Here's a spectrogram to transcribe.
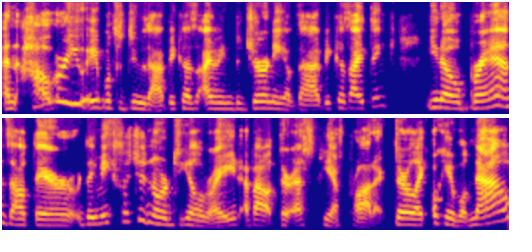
and how are you able to do that? Because i mean the journey of that because i think you know brands out there they make such an ordeal right about their spf product. They're like okay well now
